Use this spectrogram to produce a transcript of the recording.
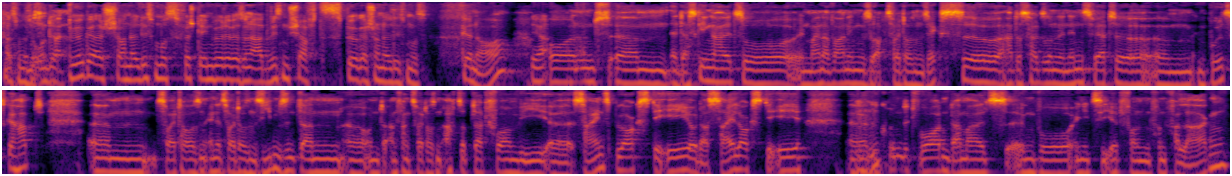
Was man so unter Bürgerjournalismus verstehen würde, wäre so eine Art Wissenschaftsbürgerjournalismus. Genau. Ja. Und ähm, das ging halt so in meiner Wahrnehmung so ab 2006 äh, hat das halt so eine nennenswerte ähm, Impuls gehabt. Ähm, 2000, Ende 2007 sind dann äh, und Anfang 2008 so Plattformen wie äh, scienceblogs.de oder scilogs.de äh, mhm. gegründet worden, damals irgendwo initiiert von, von Verlagen.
